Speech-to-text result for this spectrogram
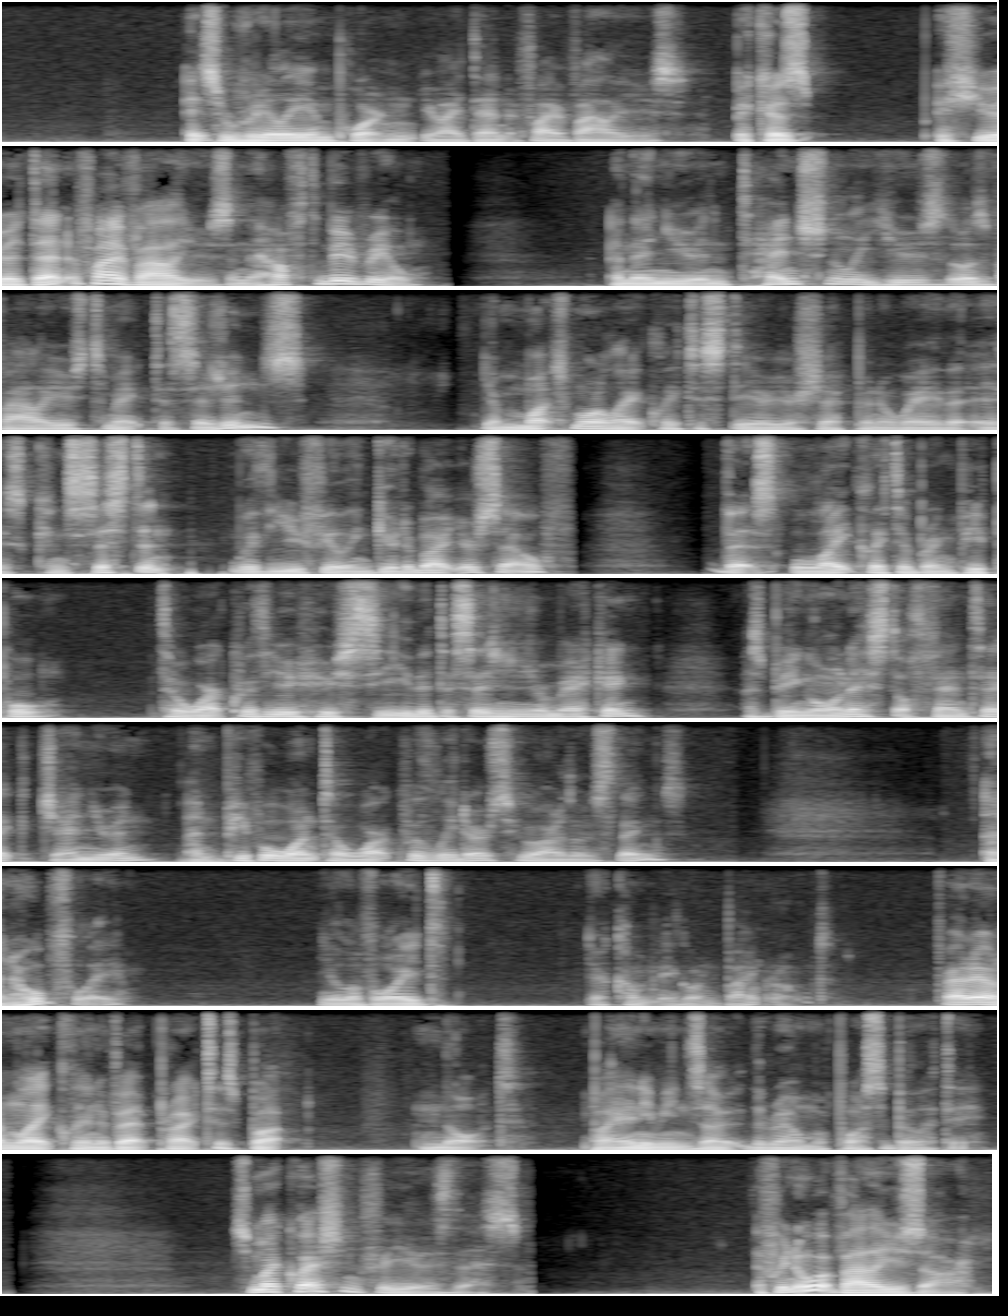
It's really important you identify values because if you identify values and they have to be real, and then you intentionally use those values to make decisions, you're much more likely to steer your ship in a way that is consistent with you feeling good about yourself, that's likely to bring people to work with you who see the decisions you're making as being honest, authentic, genuine, and people want to work with leaders who are those things. And hopefully, you'll avoid your company going bankrupt. Very unlikely in a vet practice, but not by any means out the realm of possibility. So, my question for you is this If we know what values are,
